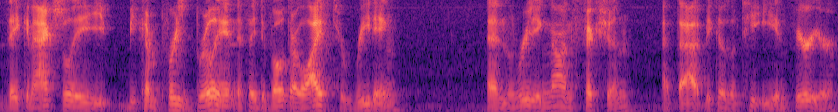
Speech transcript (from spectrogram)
they can actually become pretty brilliant if they devote their life to reading and reading nonfiction at that because of TE inferior.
